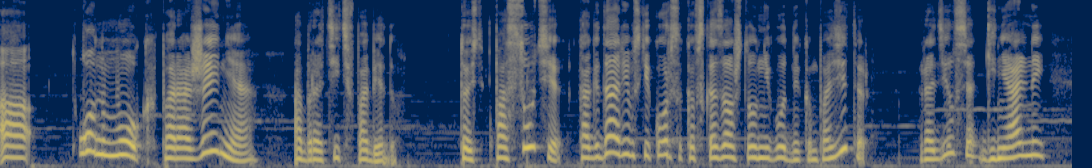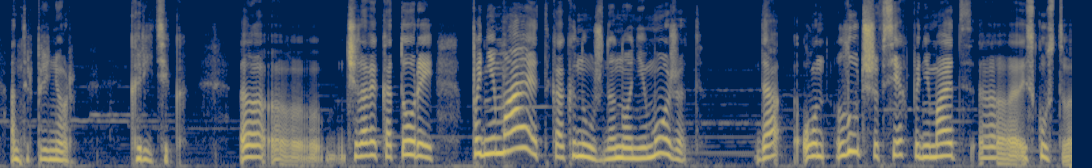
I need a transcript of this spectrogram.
А он мог поражение обратить в победу. То есть, по сути, когда римский Корсаков сказал, что он негодный композитор, родился гениальный антрепренер, критик. Э, э, Человек, который понимает, как нужно, но не может. Да, он лучше всех понимает э, искусство.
